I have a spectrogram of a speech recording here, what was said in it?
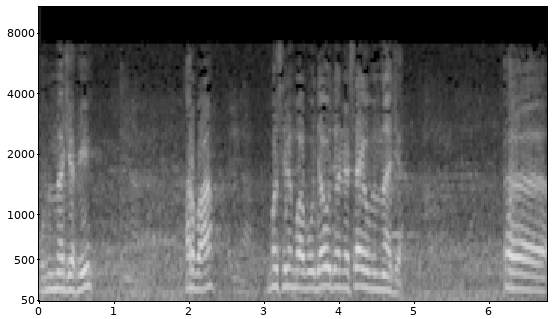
وابن ماجه فيه؟ أربعة. مسلم وأبو داود والنسائي وابن ماجه. آه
